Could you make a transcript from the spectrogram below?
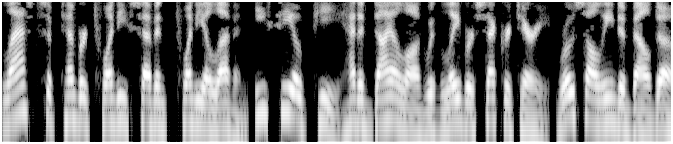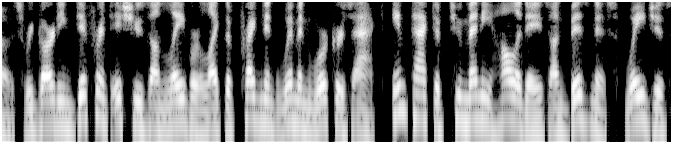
Last September 27, 2011, ECOP had a dialogue with Labor Secretary, Rosalinda Baldoz regarding different issues on labor like the Pregnant Women Workers Act, impact of too many holidays on business, wages,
